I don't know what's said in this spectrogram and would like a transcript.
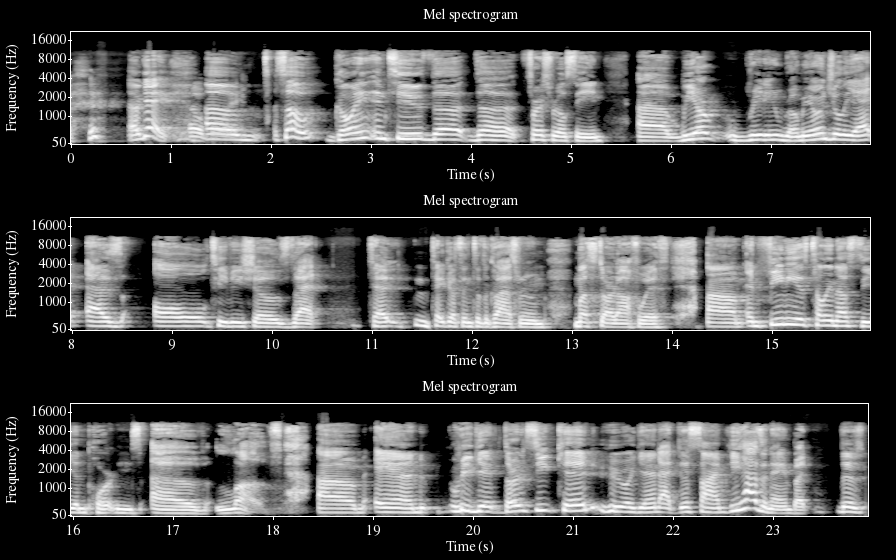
Okay. Oh, um, so going into the the first real scene, uh, we are reading Romeo and Juliet as all TV shows that ta- take us into the classroom must start off with. Um, and Feeney is telling us the importance of love. Um, and we get third seat kid, who again at this time he has a name, but there's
